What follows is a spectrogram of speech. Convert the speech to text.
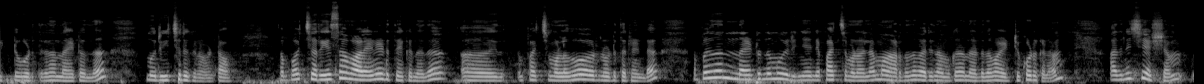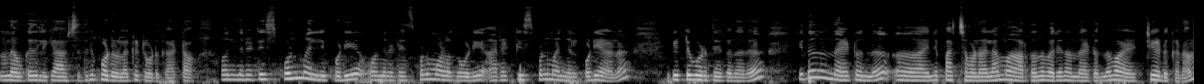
ഇട്ട് കൊടുത്തിട്ട് നന്നായിട്ടൊന്ന് മുരിച്ചെടുക്കണം കേട്ടോ. അപ്പോൾ ചെറിയ സവാളയാണ് എടുത്തേക്കുന്നത്. പച്ചമുളക് ഒരെണ്ണം എടുത്തിട്ടുണ്ട്. അപ്പോൾ ഇത് നന്നായിട്ടൊന്ന് മുരിഞ്ഞ് അതിന്റെ പച്ചമുളകെല്ലാം മാറുന്നത് വരെ നമുക്ക് നന്നായിട്ടൊന്ന് വഴറ്റി കൊടുക്കണം. അതിനുശേഷം നമുക്ക് ഇതിലേക്ക് ആവശ്യത്തിന് പൊടികളൊക്കെ ഇട്ട് കൊടുക്കാം കേട്ടോ. ഒന്നര ടീസ്പൂൺ മല്ലിപ്പൊടി ഒന്നര ടീസ്പൂൺ മുളക് പൊടി അര ടീസ്പൂൺ മഞ്ഞൾപ്പൊടിയാണ് ഇട്ട് കൊടുത്തേക്കുന്നത്. ഇത് നന്നായിട്ടൊന്ന് അതിന്റെ പച്ചമുളകെല്ലാം മാറുന്നത് വരെ നന്നായിട്ടൊന്ന് വഴറ്റിയെടുക്കണം.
